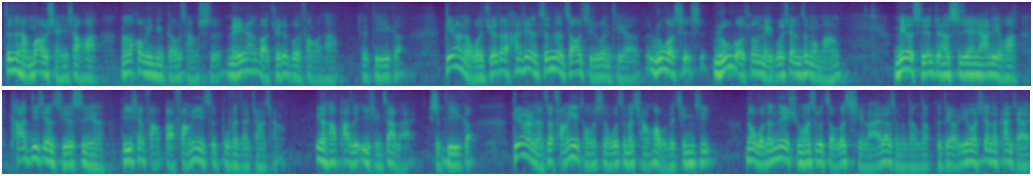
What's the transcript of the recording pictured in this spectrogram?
真的想冒险一下的话，那他后面一定得不偿失。美日安保绝对不会放过他。这第一个。第二呢，我觉得他现在真正着急的问题啊，如果是是如果说美国现在这么忙。没有时间对他施加压力的话，他第一件急的事情，第一先防把防疫这部分再加强，因为他怕这疫情再来是第一个。第二呢，在防疫同时，我怎么强化我的经济？那我的内循环是不是走得起来了？什么等等？这第二，因为我现在看起来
